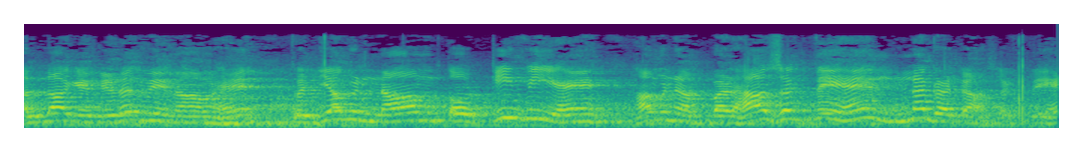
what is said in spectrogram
अल्लाह के निरनवे नाम है तो जब नाम तो भी हैं, हम न बढ़ा सकते हैं, न घटा सकते हैं।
